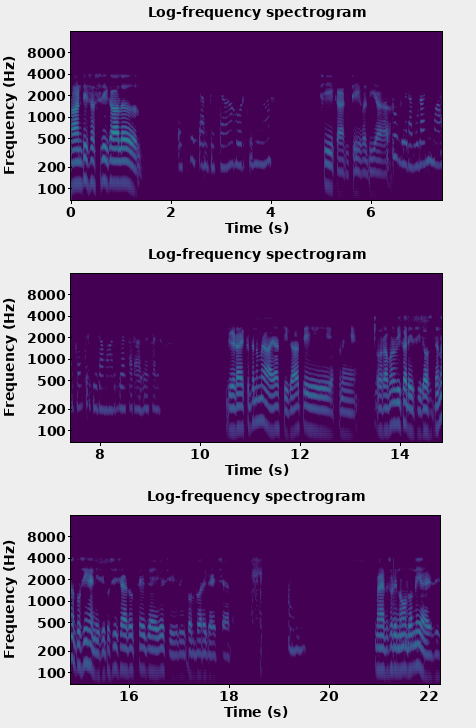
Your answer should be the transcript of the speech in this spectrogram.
ਹਾਂ ਆਂਟੀ ਸਤਿ ਸ੍ਰੀ ਅਕਾਲ। ਸਤਿ ਸ਼੍ਰੀ ਅਕਾਲ ਬੇਟਾ ਹੋਰ ਕਿਵੇਂ ਆ? ਠੀਕ ਆ ਆਂਟੀ ਵਧੀਆ। ਤੂੰ ਗੇੜਾ ਗੂੜਾ ਨਹੀਂ ਮਾਰਦਾ ਇੱਧਰ ਗੇੜਾ ਮਾਰ ਜਾ ਕਰ ਆ ਜਾ ਕਰ। ਜਿਹੜਾ ਇੱਕ ਦਿਨ ਮੈਂ ਆਇਆ ਸੀਗਾ ਤੇ ਆਪਣੇ ਉਹ ਰਮਨ ਵੀ ਘਰੇ ਸੀਗਾ ਉਸ ਦਿਨ ਤੁਸੀਂ ਹੈ ਨਹੀਂ ਸੀ ਤੁਸੀਂ ਸ਼ਾਇਦ ਉੱਥੇ ਗਏ ਹੋਏ ਸੀ ਗੁਰਦੁਆਰੇ ਗਏ ਸ਼ਾਇਦ। ਹਾਂਜੀ। ਮੈਂ ਤੇ ਤੁਹਾਡੀ ਨੌਂ ਦੋਨੇ ਹੀ ਆਏ ਸੀ।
